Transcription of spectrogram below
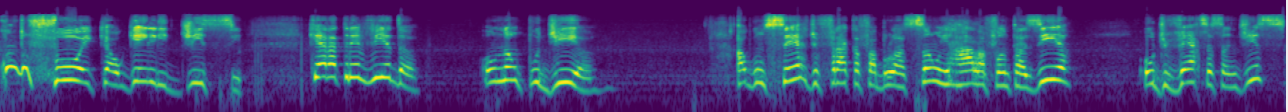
Quando foi que alguém lhe disse que era atrevida ou não podia? Algum ser de fraca fabulação e rala fantasia? Ou diversa sandice?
